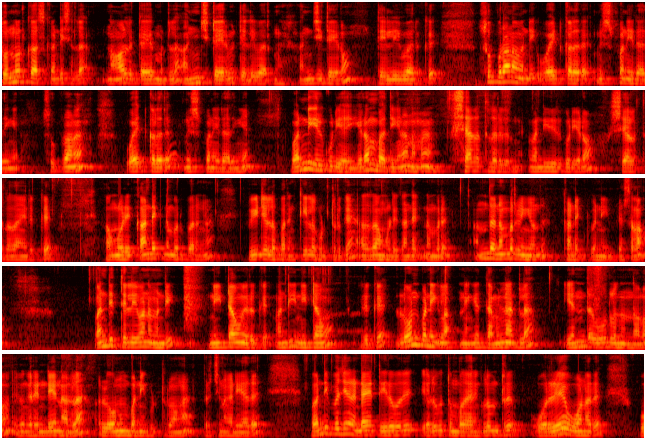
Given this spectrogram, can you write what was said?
தொண்ணூறு காசு கண்டிஷனில் நாலு டயர் மட்டும் இல்லை அஞ்சு டயருமே தெளிவாக இருக்குங்க. அஞ்சு டயரும் தெளிவாக இருக்குது சூப்பரான வண்டி ஒயிட் கலரை மிஸ் பண்ணிடாதீங்க. சூப்பரான ஒயிட் கலரை மிஸ் பண்ணிடாதீங்க. வண்டி இருக்கக்கூடிய இடம் பார்த்திங்கன்னா நம்ம சேலத்தில் இருக்குதுங்க. வண்டி இருக்கக்கூடிய இடம் சேலத்தில் தான் இருக்குது அவங்களுடைய காண்டாக்ட் நம்பர் பாருங்கள் வீடியோவில் பாருங்கள் கீழே கொடுத்துருக்கேன். அதுதான் அவங்களுடைய காண்டாக்ட் நம்பரு அந்த நம்பருக்கு நீங்கள் வந்து காண்டாக்ட் பண்ணி பேசலாம். வண்டி தெளிவான வண்டி நீட்டாகவும் இருக்குது வண்டி நீட்டாகவும் இருக்குது லோன் பண்ணிக்கலாம். நீங்கள் தமிழ்நாட்டில் எந்த ஊரில் இருந்தாலும் இவங்க ரெண்டே நாளில் லோனும் பண்ணி கொடுத்துருவாங்க. பிரச்சனை கிடையாது. வண்டி பார்த்தீங்கன்னா ரெண்டாயிரத்தி இருபது எழுபத்தொம்பதாயிரம் கிலோமீட்ரு ஒரே ஓனரு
